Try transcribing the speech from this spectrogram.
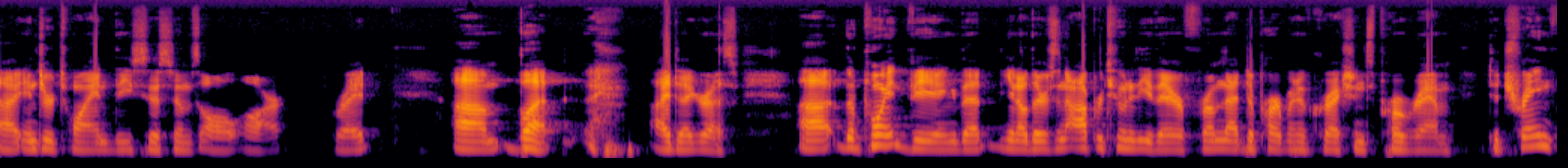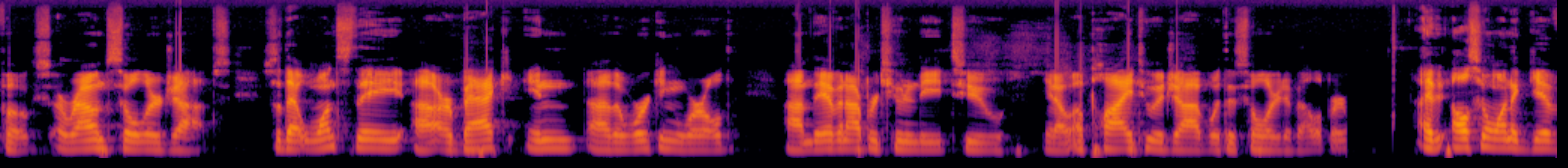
uh, intertwined these systems all are, right? Um, but I digress. Uh, the point being that you know there's an opportunity there from that Department of Corrections program to train folks around solar jobs, so that once they uh, are back in uh, the working world um, they have an opportunity to you know apply to a job with a solar developer. I also want to give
